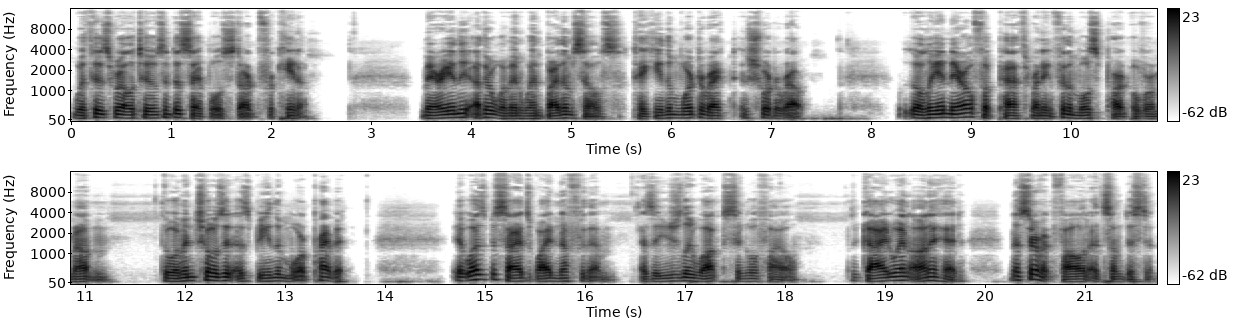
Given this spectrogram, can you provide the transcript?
with his relatives and disciples, started for Cana. Mary and the other women went by themselves, taking the more direct and shorter route. It was only a narrow footpath running for the most part over a mountain. The women chose it as being the more private. It was besides wide enough for them, as they usually walked single file. The guide went on ahead, and a servant followed at some distance.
